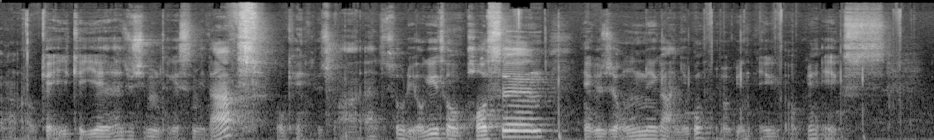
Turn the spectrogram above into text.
어, 오케이 이렇게 이해를 해주시면 되겠습니다. 오케이 그죠 아, 아 소리 여기서 벗은 예 그죠 only가 아니고 여기 이 오케이 ex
